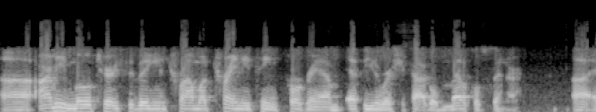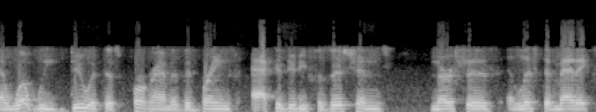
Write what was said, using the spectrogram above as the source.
uh, Army Military Civilian Trauma Training Team program at the University of Chicago Medical Center. Uh, and what we do with this program is it brings active duty physicians, nurses, enlisted medics,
